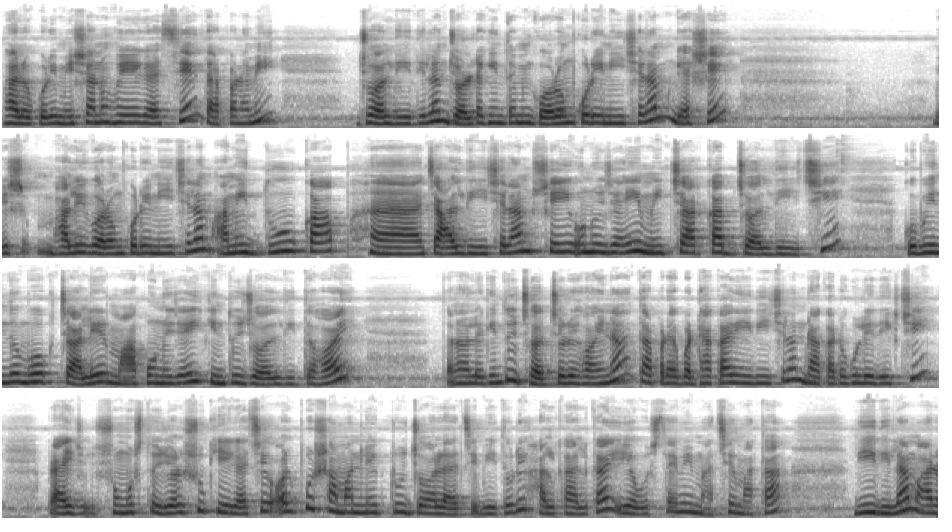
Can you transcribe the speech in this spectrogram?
ভালো করে মেশানো হয়ে গেছে। তারপর আমি জল দিয়ে দিলাম। জলটা কিন্তু আমি গরম করে নিয়েছিলাম গ্যাসে। বেশ ভালোই গরম করে নিয়েছিলাম। আমি দু কাপ চাল দিয়েছিলাম। সেই অনুযায়ী আমি চার কাপ জল দিয়েছি। গোবিন্দভোগ চালের মাপ অনুযায়ী কিন্তু জল দিতে হয়। তা নাহলে কিন্তু ঝরঝরে হয় না। তারপর একবার ঢাকা দিয়ে দিয়েছিলাম। ঢাকাটা খুলে দেখছি। প্রায় সমস্ত জল শুকিয়ে গেছে। অল্প সামান্য একটু জল আছে ভেতরে। হালকা হালকা এই অবস্থায় আমি মাছের মাথা দিয়ে দিলাম। আর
